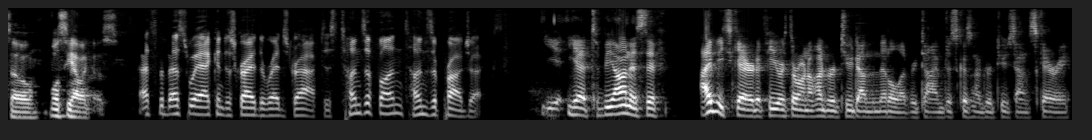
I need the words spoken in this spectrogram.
So we'll see how it goes. That's the best way I can describe the Reds draft is tons of fun, tons of projects. Yeah, yeah to be honest, if I'd be scared if he were throwing 102 down the middle every time just because 102 sounds scary.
